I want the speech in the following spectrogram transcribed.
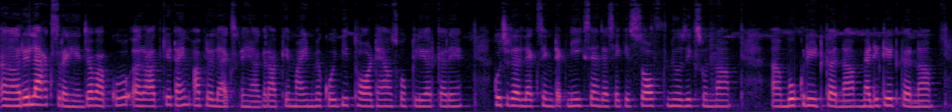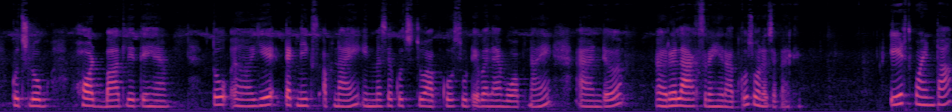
रिलैक्स रहें। जब आपको रात के टाइम आप रिलैक्स रहें, अगर आपके माइंड में कोई भी थॉट है, उसको क्लियर करें। कुछ रिलैक्सिंग टेक्निक्स हैं, जैसे कि सॉफ्ट म्यूज़िक सुनना बुक रीड करना मेडिटेट करना। कुछ लोग हॉट बात लेते हैं। तो ये टेक्निक्स अपनाएँ। इनमें से कुछ जो आपको सूटेबल हैं वो अपनाएँ एंड रिलैक्स रहें रात को सोने से पहले। एट्थ पॉइंट था,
